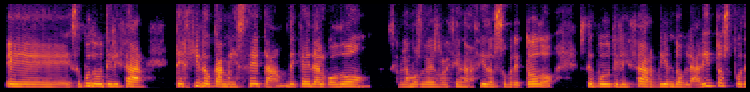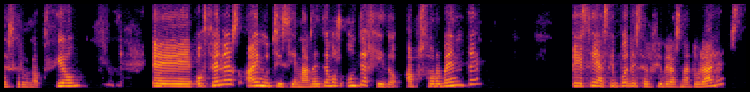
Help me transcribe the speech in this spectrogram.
eh, se puede utilizar tejido camiseta de que hay de algodón, si hablamos de recién nacidos sobre todo, se puede utilizar bien dobladitos, puede ser una opción. Eh, opciones hay muchísimas, necesitamos un tejido absorbente que sea, si puede ser fibras naturales,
